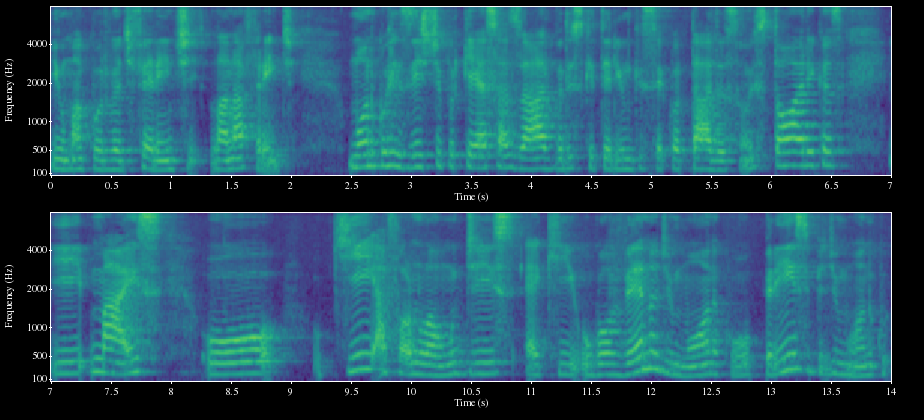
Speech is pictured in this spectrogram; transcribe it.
e uma curva diferente lá na frente. Mônaco resiste porque essas árvores que teriam que ser cortadas são históricas e mais o, o que a Fórmula 1 diz é que o governo de Mônaco, o príncipe de Mônaco,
